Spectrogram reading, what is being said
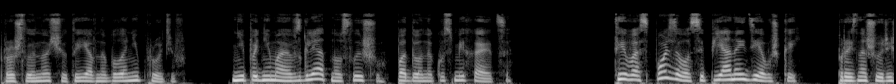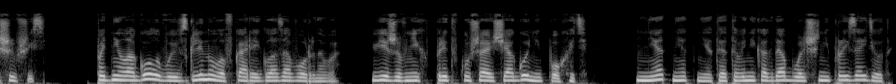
«Прошлой ночью ты явно была не против». Не поднимаю взгляд, но слышу, подонок усмехается. «Ты воспользовался пьяной девушкой», — произношу, решившись. Подняла голову и взглянула в карие глаза Воронова. Вижу в них предвкушающий огонь и похоть. Нет, нет, нет, этого никогда больше не произойдет.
